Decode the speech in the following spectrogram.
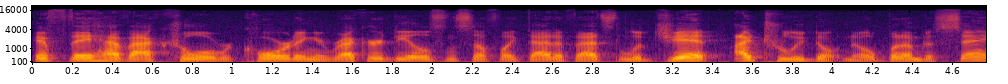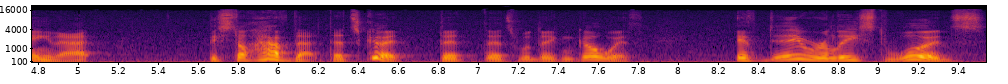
If they have actual recording and record deals and stuff like that, if that's legit, I truly don't know, but I'm just saying that they still have that. That's good. That that's what they can go with. If they released Woods,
